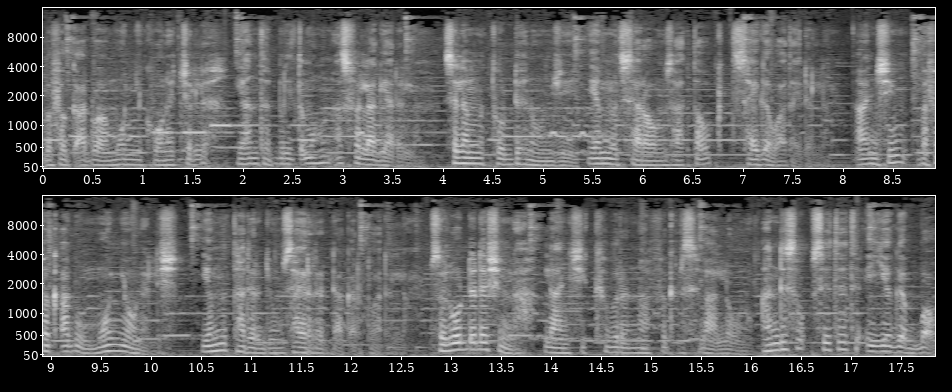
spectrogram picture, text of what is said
በፈቃዷ ሞኝ ከሆነችልህ ያንተ ብልጥ መሆን አስፈላጊ አይደለም። ስለምትወድህ ነው እንጂ የምትሰራውን ሳታውቅ ሳይገባት አይደለም። አንቺም በፈቃዱ ሞኝ ሆነልሽ የምታደርጊውን ሳይረዳ ቀርቶ አይደለም። ስለወደደሽና ለአንቺ ክብርና ፍቅር ስላለው ነው። አንድ ሰው ስህተት እየገባው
